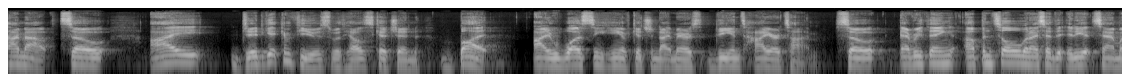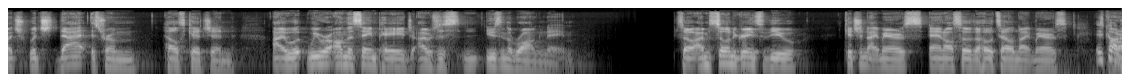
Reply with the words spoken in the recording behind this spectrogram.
Time out. So I did get confused with Hell's Kitchen, but I was thinking of Kitchen Nightmares the entire time. So everything up until when I said the idiot sandwich, which that is from Hell's Kitchen, I w- we were on the same page. I was just using the wrong name. So I'm still in agreement with you. Kitchen Nightmares and also the Hotel Nightmares. It's called.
